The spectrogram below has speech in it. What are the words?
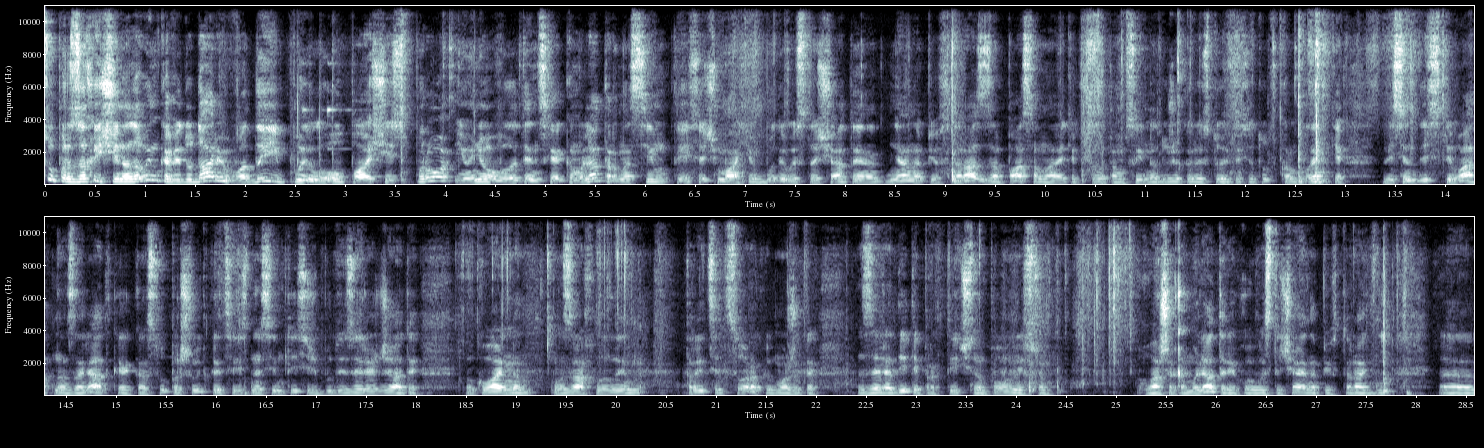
Супер захищена новинка від ударів, води і пилу. Опа 6 Pro, і у нього велетенський акумулятор на 7000 махів. Буде вистачати дня на півтора з запасом, навіть якщо ви там сильно дуже користуєтесь. І тут в комплекті 80 ватна зарядка, яка супер швидко на 7000 буде заряджати. Буквально за хвилин 30-40 ви можете зарядити практично повністю ваш акумулятор, якого вистачає на півтора дні. Е,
